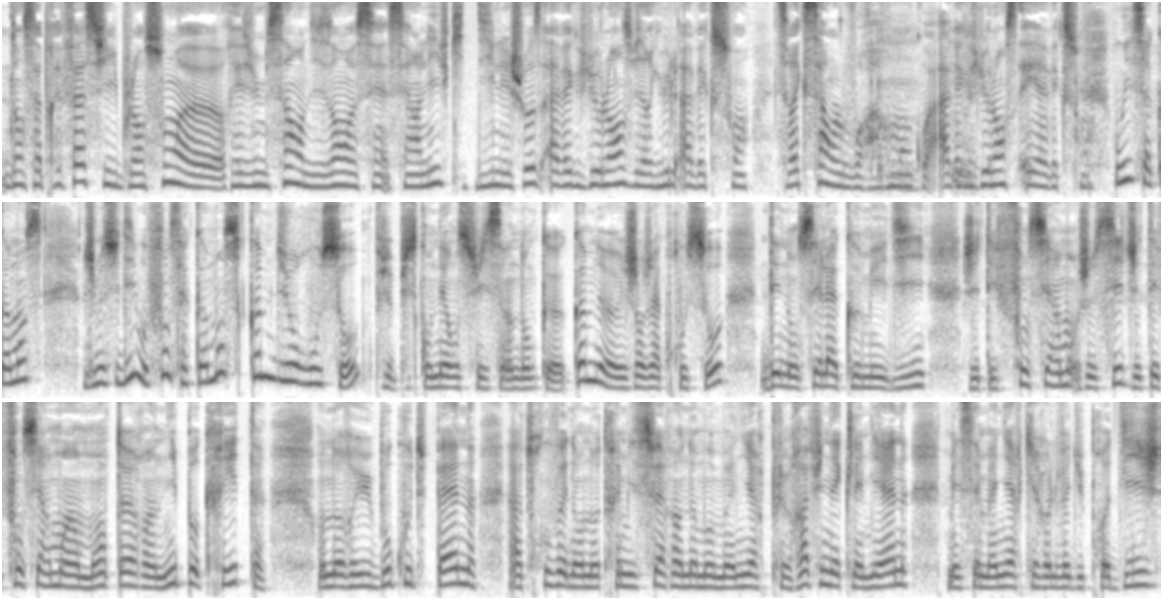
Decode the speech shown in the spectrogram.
dans sa préface, Philippe Lançon euh, résume ça en disant euh, c'est un livre qui dit les choses avec violence, virgule, avec soin. C'est vrai que ça, on le voit rarement, quoi, avec violence et avec soin. Oui, ça commence. Je me suis dit, au fond, ça commence comme du Rousseau, puisqu'on est en Suisse, hein, donc comme Jean-Jacques Rousseau, dénoncer la comédie. J'étais foncièrement, je cite, j'étais foncièrement un menteur, un hypocrite. On aurait eu beaucoup de peine à trouver dans notre hémisphère un homme aux manières plus raffinées que les miennes, mais ces manières qui relevaient du prodige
